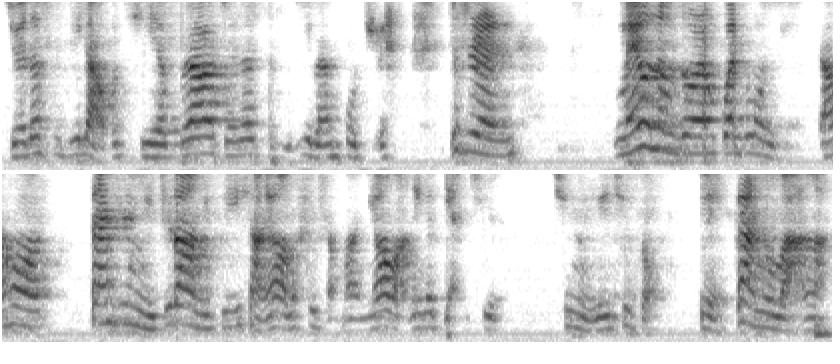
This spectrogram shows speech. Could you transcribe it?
觉得自己了不起，也不要觉得自己一文不值，就是没有那么多人关注你，然后。但是你知道你自己想要的是什么，你要往那个点去去努力去走，对，干就完了。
